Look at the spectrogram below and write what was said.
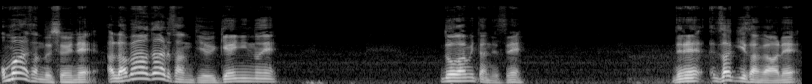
おまわりさんと一緒にね、あラバーガールさんっていう芸人のね、動画見たんですね。でね、ザッキーさんがね、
